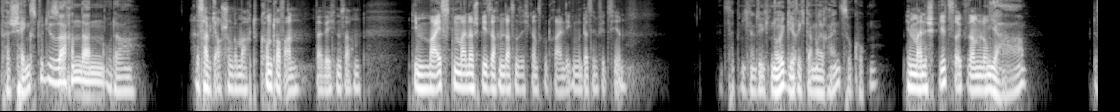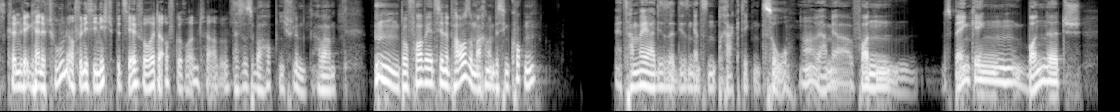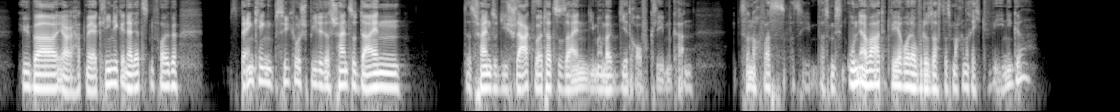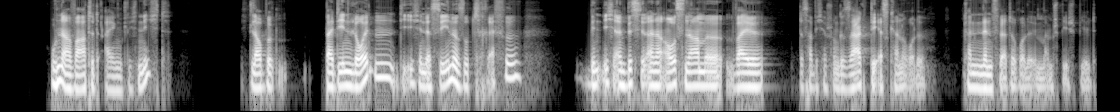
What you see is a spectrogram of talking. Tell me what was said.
Verschenkst du die Sachen dann oder? Das habe ich auch schon gemacht. Kommt drauf an, bei welchen Sachen. Die meisten meiner Spielsachen lassen sich ganz gut reinigen und desinfizieren. Jetzt bin ich natürlich neugierig, da mal reinzugucken. In meine Spielzeugsammlung. Ja. Das können wir gerne tun, auch wenn ich sie nicht speziell für heute aufgeräumt habe. Das ist überhaupt nicht schlimm. Aber bevor wir jetzt hier eine Pause machen und ein bisschen gucken, jetzt haben wir ja diese, diesen ganzen Praktiken Zoo. Ne? Wir haben ja von Spanking, Bondage über, ja, hatten wir ja Klinik in der letzten Folge. Spanking, Psychospiele, das scheint so dein, das scheinen so die Schlagwörter zu sein, die man bei dir draufkleben kann. Ist da noch was, was, was ein bisschen unerwartet wäre oder wo du sagst, das machen recht wenige? Unerwartet eigentlich nicht. Ich glaube, bei den Leuten, die ich in der Szene so treffe, bin ich ein bisschen eine Ausnahme, weil, das habe ich ja schon gesagt, DS keine Rolle, keine nennenswerte Rolle in meinem Spiel spielt.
